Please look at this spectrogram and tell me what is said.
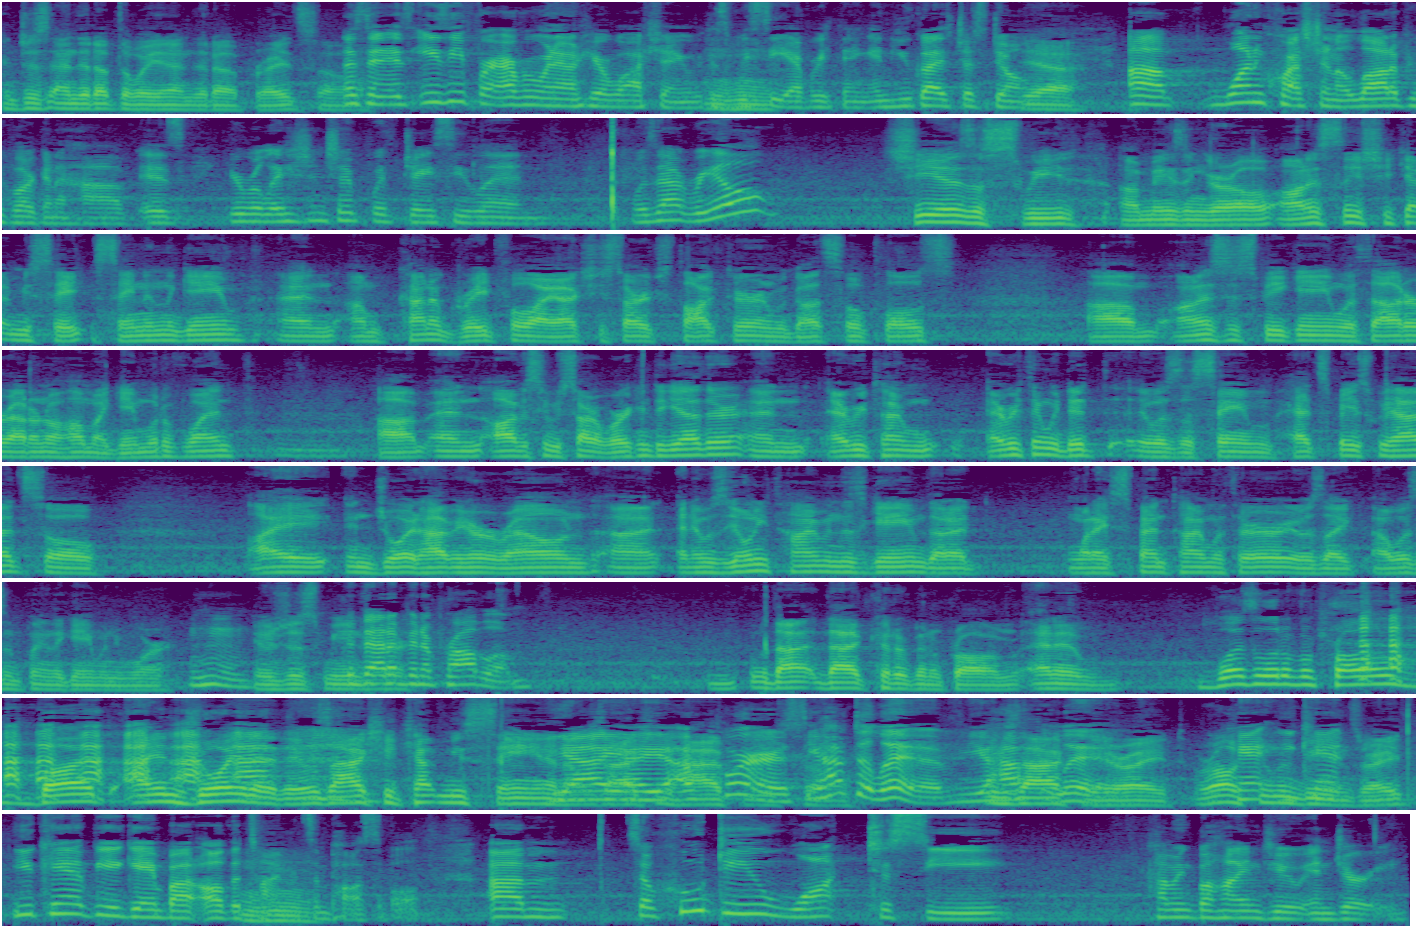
it just ended up the way it ended up, right? So Listen, it's easy for everyone out here watching because we see everything, and you guys just don't. Mm-hmm. Yeah. Um, one question a lot of people are going to have is your relationship with JC Lynn. Was that real? She is a sweet, amazing girl. Honestly, she kept me sane in the game, and I'm kind of grateful I actually started to talk to her and we got so close. Um, honestly speaking, without her, I don't know how my game would have went. Um, and obviously, we started working together, and every time, everything we did, it was the same headspace we had. So I enjoyed having her around, uh, and it was the only time in this game that I, when I spent time with her, it was like I wasn't playing the game anymore. It was just me. Could and that her. have been a problem? That that could have been a problem, and it was a little of a problem, but I enjoyed it. It was actually kept me sane, and I yeah, was yeah, yeah. Of happy, course, you have to live. You have to live. Exactly, right. We're all human beings, right? Mm-hmm. You can't be a game bot all the time. It's impossible. Um, so, who do you want to see coming behind you in jury?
